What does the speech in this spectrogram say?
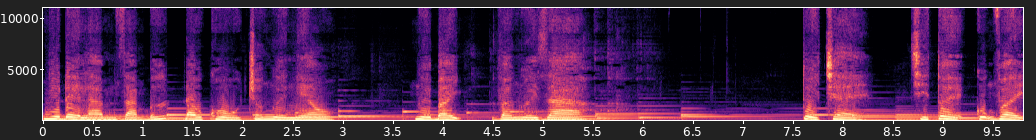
như để làm giảm bớt đau khổ cho người nghèo, người bệnh và người già. Tuổi trẻ, trí tuệ cũng vậy.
